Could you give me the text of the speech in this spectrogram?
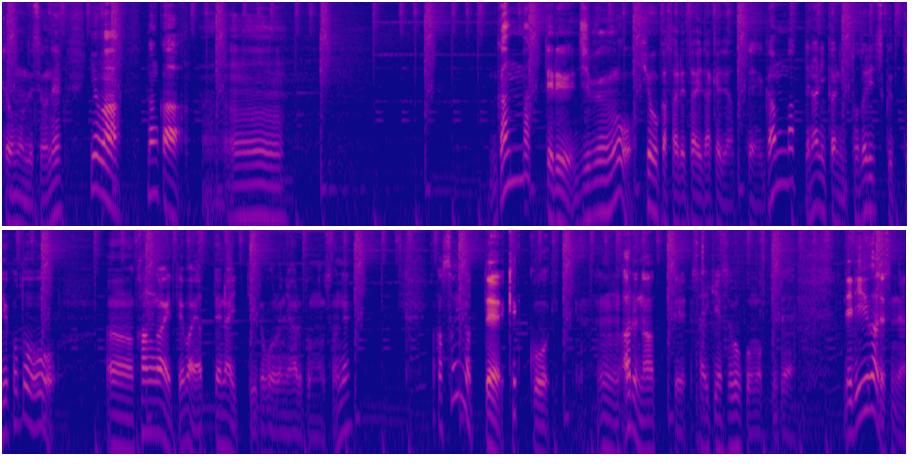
て思うんですよね。要はなんかうん頑張ってる自分を評価されたいだけであって頑張って何かにたどり着くっていうことを、うん、考えてはやってないっていうところにあると思うんですよね。なんかそういうのって結構、うん、あるなって最近すごく思ってて。で理由はですね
